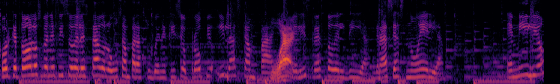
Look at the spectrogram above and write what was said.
porque todos los beneficios del Estado lo usan para su beneficio propio y las campañas. Feliz resto del día. Gracias, Noelia. Emilio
